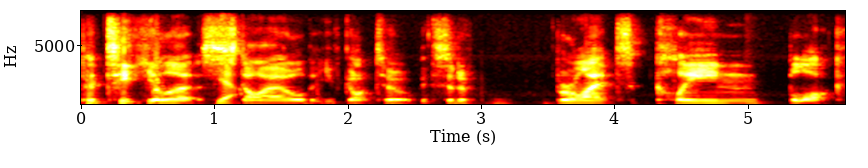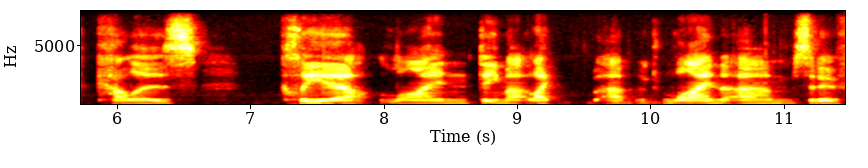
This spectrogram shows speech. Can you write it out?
particular Yeah. style that you've got to it with sort of bright, clean block colors, clear line demar like uh, line um, sort of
